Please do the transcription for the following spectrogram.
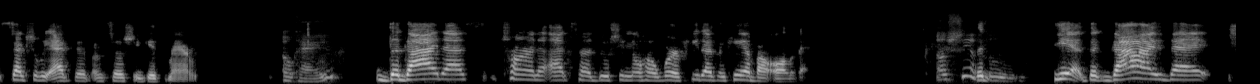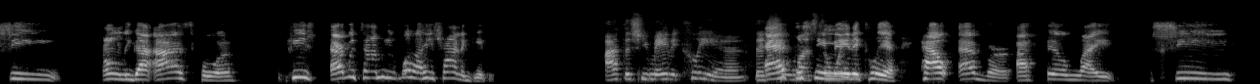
sexually active until she gets married. Okay. The guy that's trying to ask her, do she know her worth? He doesn't care about all of that. Oh, she a the, fool. Yeah, the guy that she only got eyes for, he's every time he with her, he's trying to get it. After she made it clear that after she, she made it clear. However, I feel like she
